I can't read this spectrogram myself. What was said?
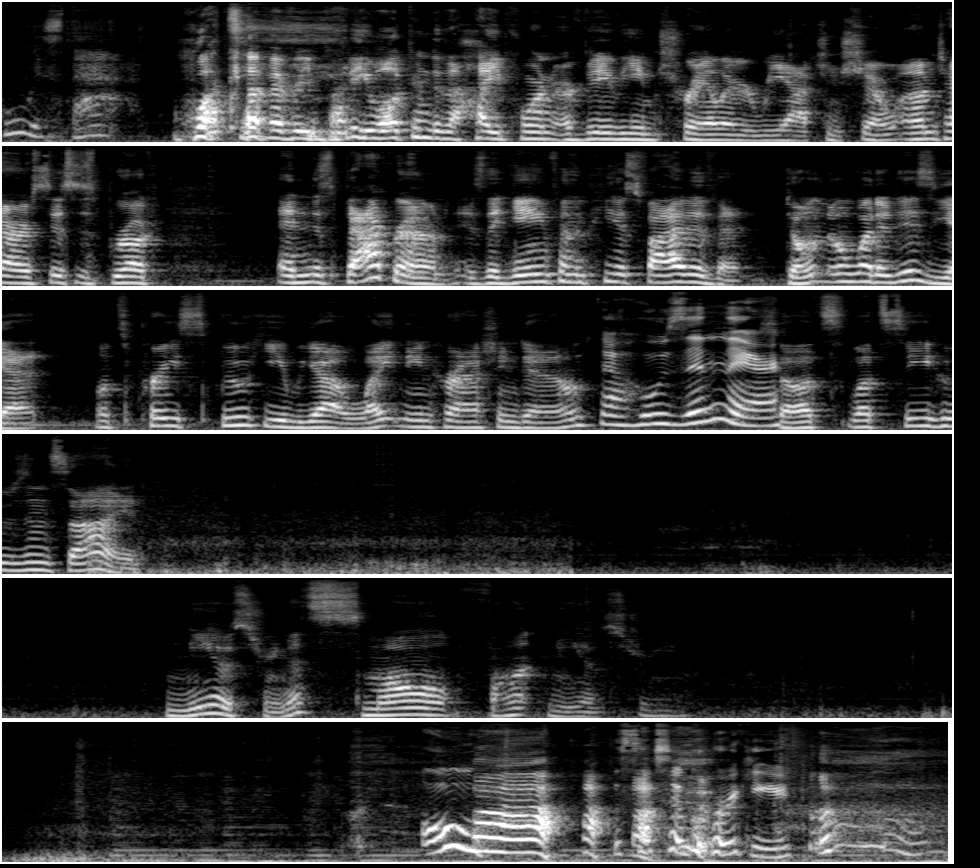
Who is that? What's up, everybody? Welcome to the Hype Horn, video trailer reaction show. I'm Tyrus, this is Brooke, and this background is the game from the PS5 event. Don't know what it is yet. Looks pretty spooky. We got lightning crashing down. Now who's in there? So let's let's see who's inside. Neostream. That's small font Neostream. Oh, this looks so quirky.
